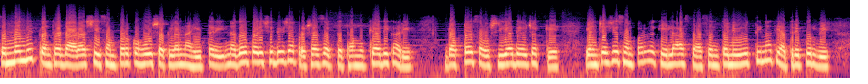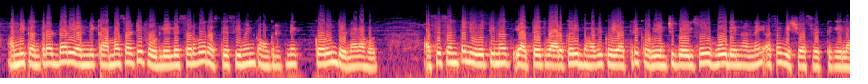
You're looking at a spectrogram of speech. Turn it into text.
संबंधित कंत्राटदाराशी संपर्क होऊ शकला नाही तरी नगर परिषदेच्या प्रशासक तथा मुख्याधिकारी डॉक्टर सौश्रिया देवजक्के यांच्याशी संपर्क केला असता संत निवृत्तीनाथ यात्रेपूर्वी आम्ही कंत्राटदार यांनी कामासाठी फोडलेले सर्व रस्ते सिमेंट कॉन्क्रीटने करून देणार आहोत. असे संत निवृत्तीनाथ यात्रेत वारकरी भाविक व यात्रेकरू यांची गैरसोय होऊ देणार नाही असा विश्वास व्यक्त केला.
